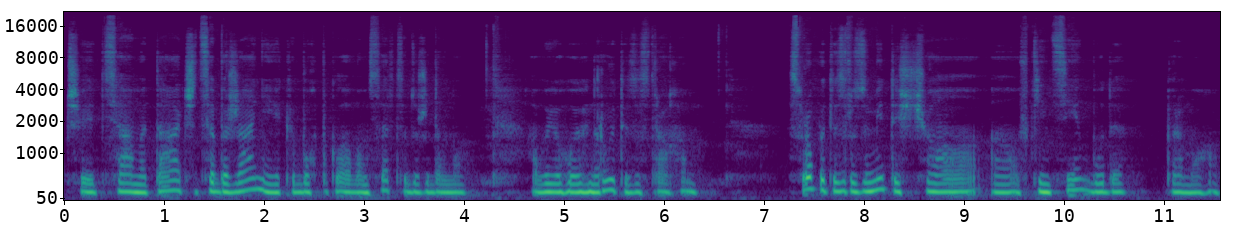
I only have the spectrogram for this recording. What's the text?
чи ця мета, чи це бажання, яке Бог поклав вам в серце дуже давно, а ви його ігноруєте за страхом. Спробуйте зрозуміти, що е, в кінці буде перемога.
